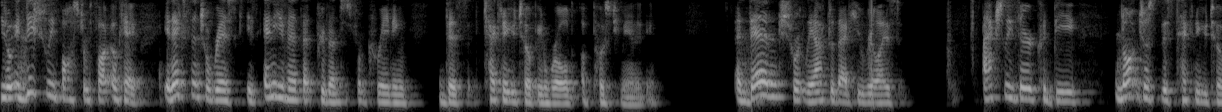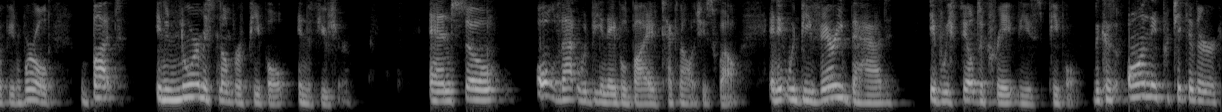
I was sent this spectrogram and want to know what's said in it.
You know, initially Bostrom thought, okay, an existential risk is any event that prevents us from creating this techno utopian world of post humanity. And then shortly after that, he realized actually there could be not just this techno utopian world, but an enormous number of people in the future. And so all of that would be enabled by technology as well. And it would be very bad if we failed to create these people. Because on the particular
